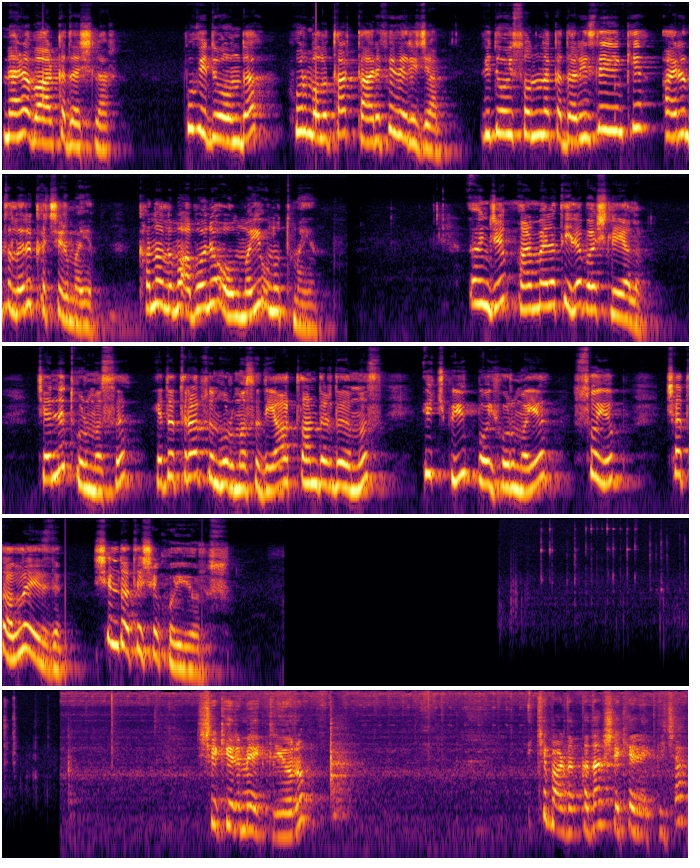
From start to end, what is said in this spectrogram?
Merhaba arkadaşlar. Bu videomda hurmalı tart tarifi vereceğim. Videoyu sonuna kadar izleyin ki ayrıntıları kaçırmayın. Kanalıma abone olmayı unutmayın. Önce marmelatı ile başlayalım. Cennet hurması ya da Trabzon hurması diye adlandırdığımız 3 büyük boy hurmayı soyup çatalla ezdim. Şimdi ateşe koyuyoruz. Şekerimi ekliyorum. 2 bardak kadar şeker ekleyeceğim.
